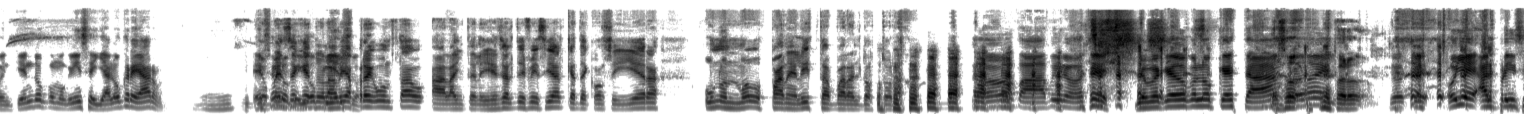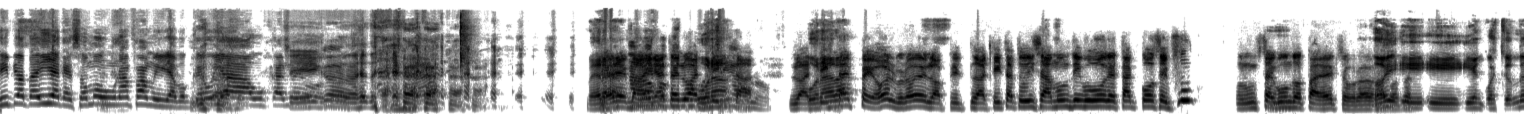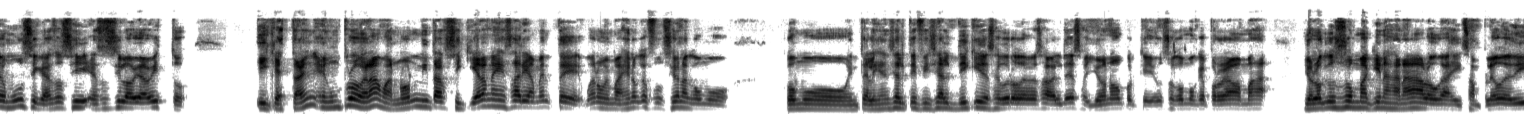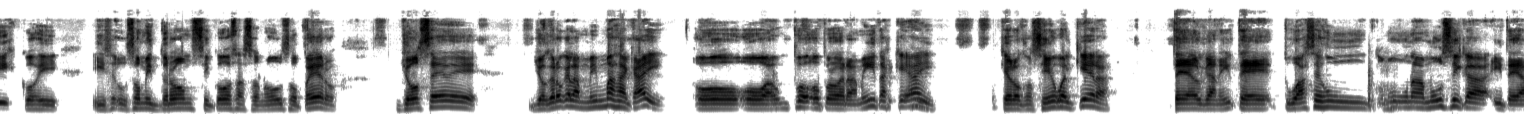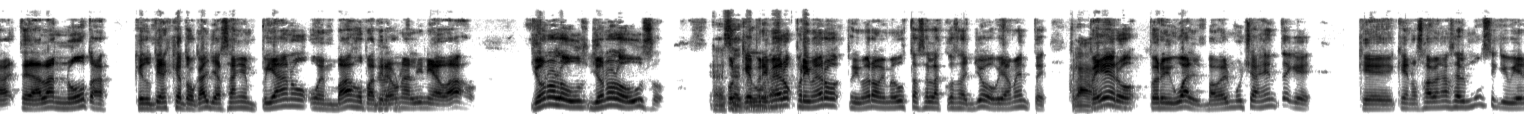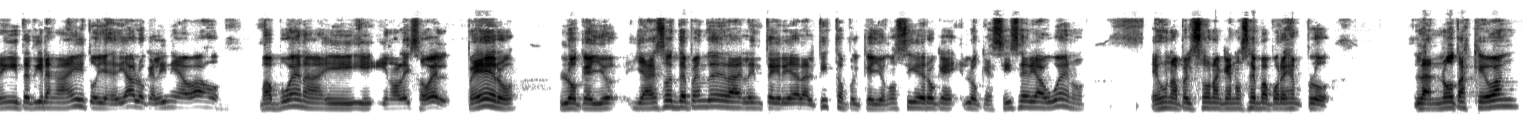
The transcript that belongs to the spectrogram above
pues entiendo como que dice, ya lo crearon. Yo pensé que, tú le habías preguntado a la inteligencia artificial que te consiguiera unos nuevos panelistas para el doctorado. No, papi, no. Yo me quedo con los que están. pero... Oye, al principio te dije que somos una familia. ¿Por qué voy a buscarme Mira, imagínate los artistas. Los artistas es peor, bro. Los, artistas tú dices, dame un dibujo de tal cosa y ¡fum! En un segundo está hecho, bro. y, en cuestión de música, eso sí, eso sí lo había visto. Y que está en, un programa, no ni tan siquiera necesariamente, bueno, me imagino que funciona como, como inteligencia artificial. Dicky de seguro debe saber de eso. Yo no, porque yo uso como que programas más. Yo lo que uso son máquinas análogas y sampleo de discos y, uso mis drums y cosas, o no uso, pero yo sé de. Yo creo que las mismas acá hay, o, o, o programitas que hay, que lo consigue cualquiera te, te tú haces una música y te, te da las notas que tú tienes que tocar, ya sean en piano o en bajo, para tirar una línea abajo. Yo no lo, yo no lo uso, Porque primero, primero, primero a mí me gusta hacer las cosas yo, obviamente. Pero, pero igual, va a haber mucha gente que, que, no saben hacer música y vienen y te tiran ahí, tú ese diablo, qué línea abajo más buena y, no la hizo él. Pero lo que yo, ya eso depende de la, integridad del artista, porque yo considero que lo que sí sería bueno es una persona que no sepa, por ejemplo, las notas que van,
